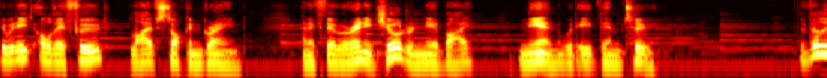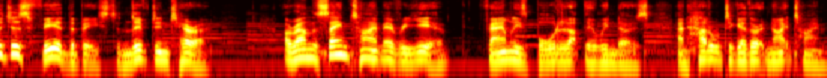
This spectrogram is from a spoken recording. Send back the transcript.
He would eat all their food, livestock, and grain, and if there were any children nearby, Nian would eat them too. The villagers feared the beast and lived in terror. Around the same time every year, families boarded up their windows and huddled together at night time,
